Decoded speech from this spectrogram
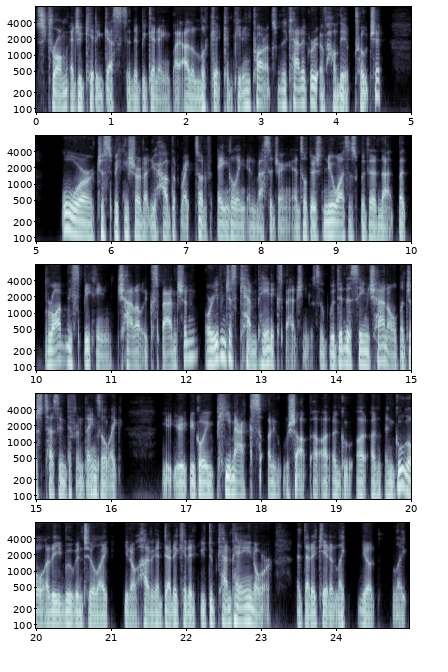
strong educated guesses in the beginning by either look at competing products in the category of how they approach it or just making sure that you have the right sort of angling and messaging. And so there's nuances within that. But broadly speaking, channel expansion or even just campaign expansion, so within the same channel, but just testing different things. So like you're, you're going PMAX on Shop uh, on, on, on Google, and then you move into like you know having a dedicated YouTube campaign or a dedicated like you know like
